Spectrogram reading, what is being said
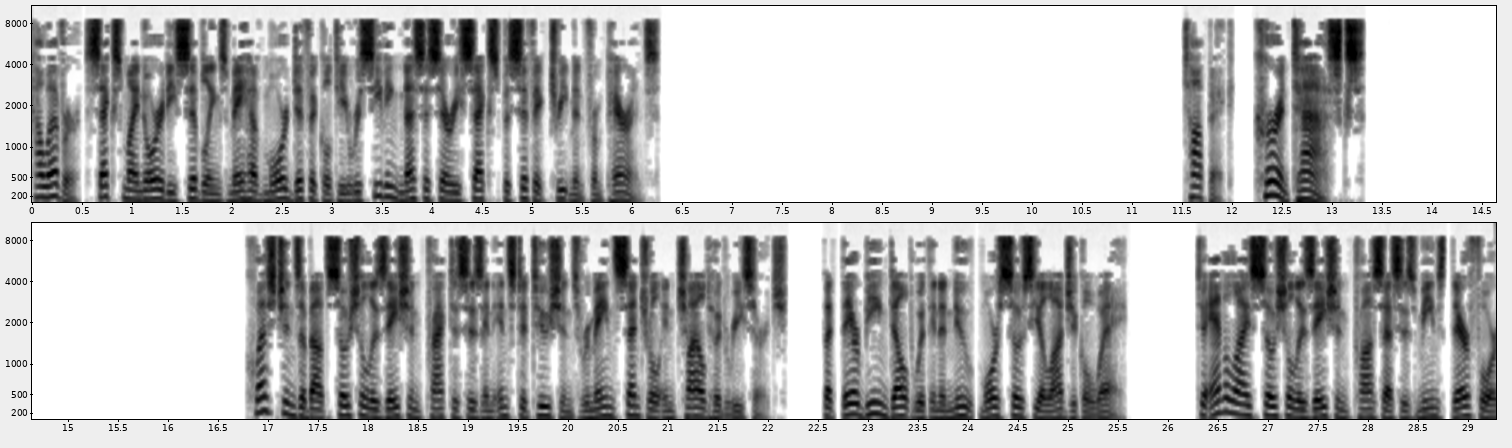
However, sex minority siblings may have more difficulty receiving necessary sex-specific treatment from parents. Current tasks Questions about socialization practices and institutions remain central in childhood research. But, they are being dealt with in a new, more sociological way. To analyze socialization processes means, therefore,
